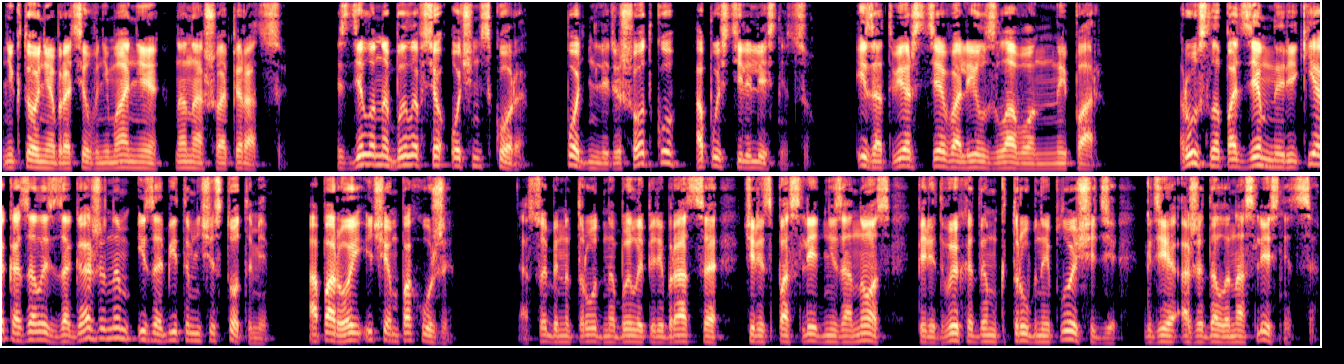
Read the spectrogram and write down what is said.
никто не обратил внимания на нашу операцию. Сделано было все очень скоро. Подняли решетку, опустили лестницу. Из отверстия валил зловонный пар. Русло подземной реки оказалось загаженным и забитым нечистотами, а порой и чем похуже. Особенно трудно было перебраться через последний занос перед выходом к Трубной площади, где ожидала нас лестница.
